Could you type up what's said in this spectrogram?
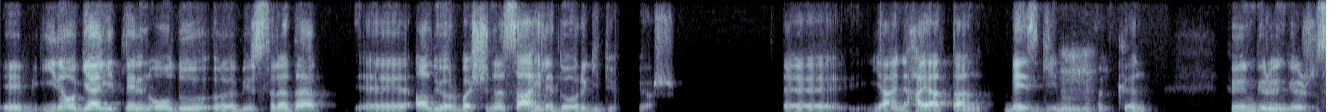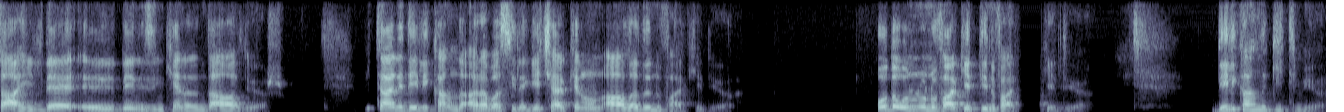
E, yine o gelgitlerin olduğu e, bir sırada e, alıyor başını sahile doğru gidiyor. E, yani hayattan bezgin, hmm. bıkkın, hüngür hüngür sahilde e, denizin kenarında ağlıyor. Tane delikanlı arabasıyla geçerken onun ağladığını fark ediyor. O da onun onu fark ettiğini fark ediyor. Delikanlı gitmiyor.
